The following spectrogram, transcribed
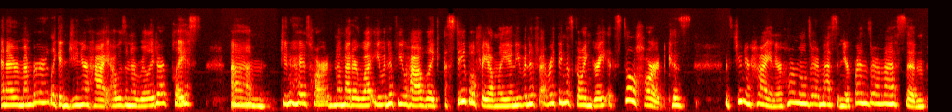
And I remember like in junior high, I was in a really dark place. Um, junior high is hard no matter what, even if you have like a stable family and even if everything is going great, it's still hard because it's junior high and your hormones are a mess and your friends are a mess and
